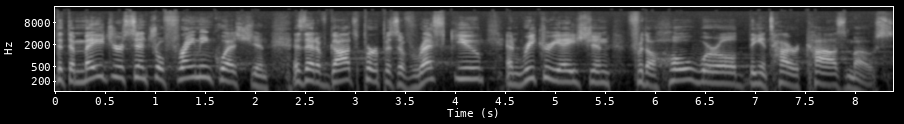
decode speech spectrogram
that the major central framing question is that of God's purpose of rescue and recreation for the whole world, the entire cosmos.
